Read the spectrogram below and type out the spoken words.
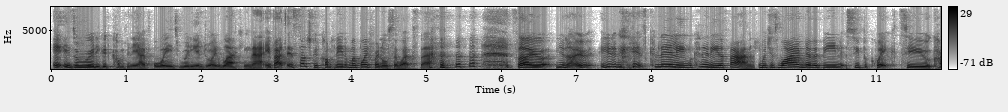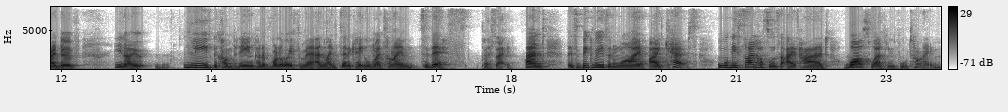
it is a really good company. I've always really enjoyed working there. In fact, it's such a good company that my boyfriend also works there. so, you know, it's clearly, we're clearly a fan, which is why I've never been super quick to kind of, you know, leave the company and kind of run away from it and like dedicate all my time to this per se. And it's a big reason why I kept all these side hustles that I've had whilst working full time.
